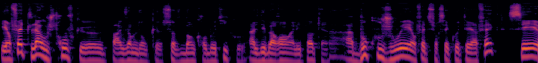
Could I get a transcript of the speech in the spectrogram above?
Et en fait, là où je trouve que, par exemple, donc SoftBank Robotique ou Aldébaran à l'époque hein, a beaucoup joué en fait sur ces côtés affects, c'est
